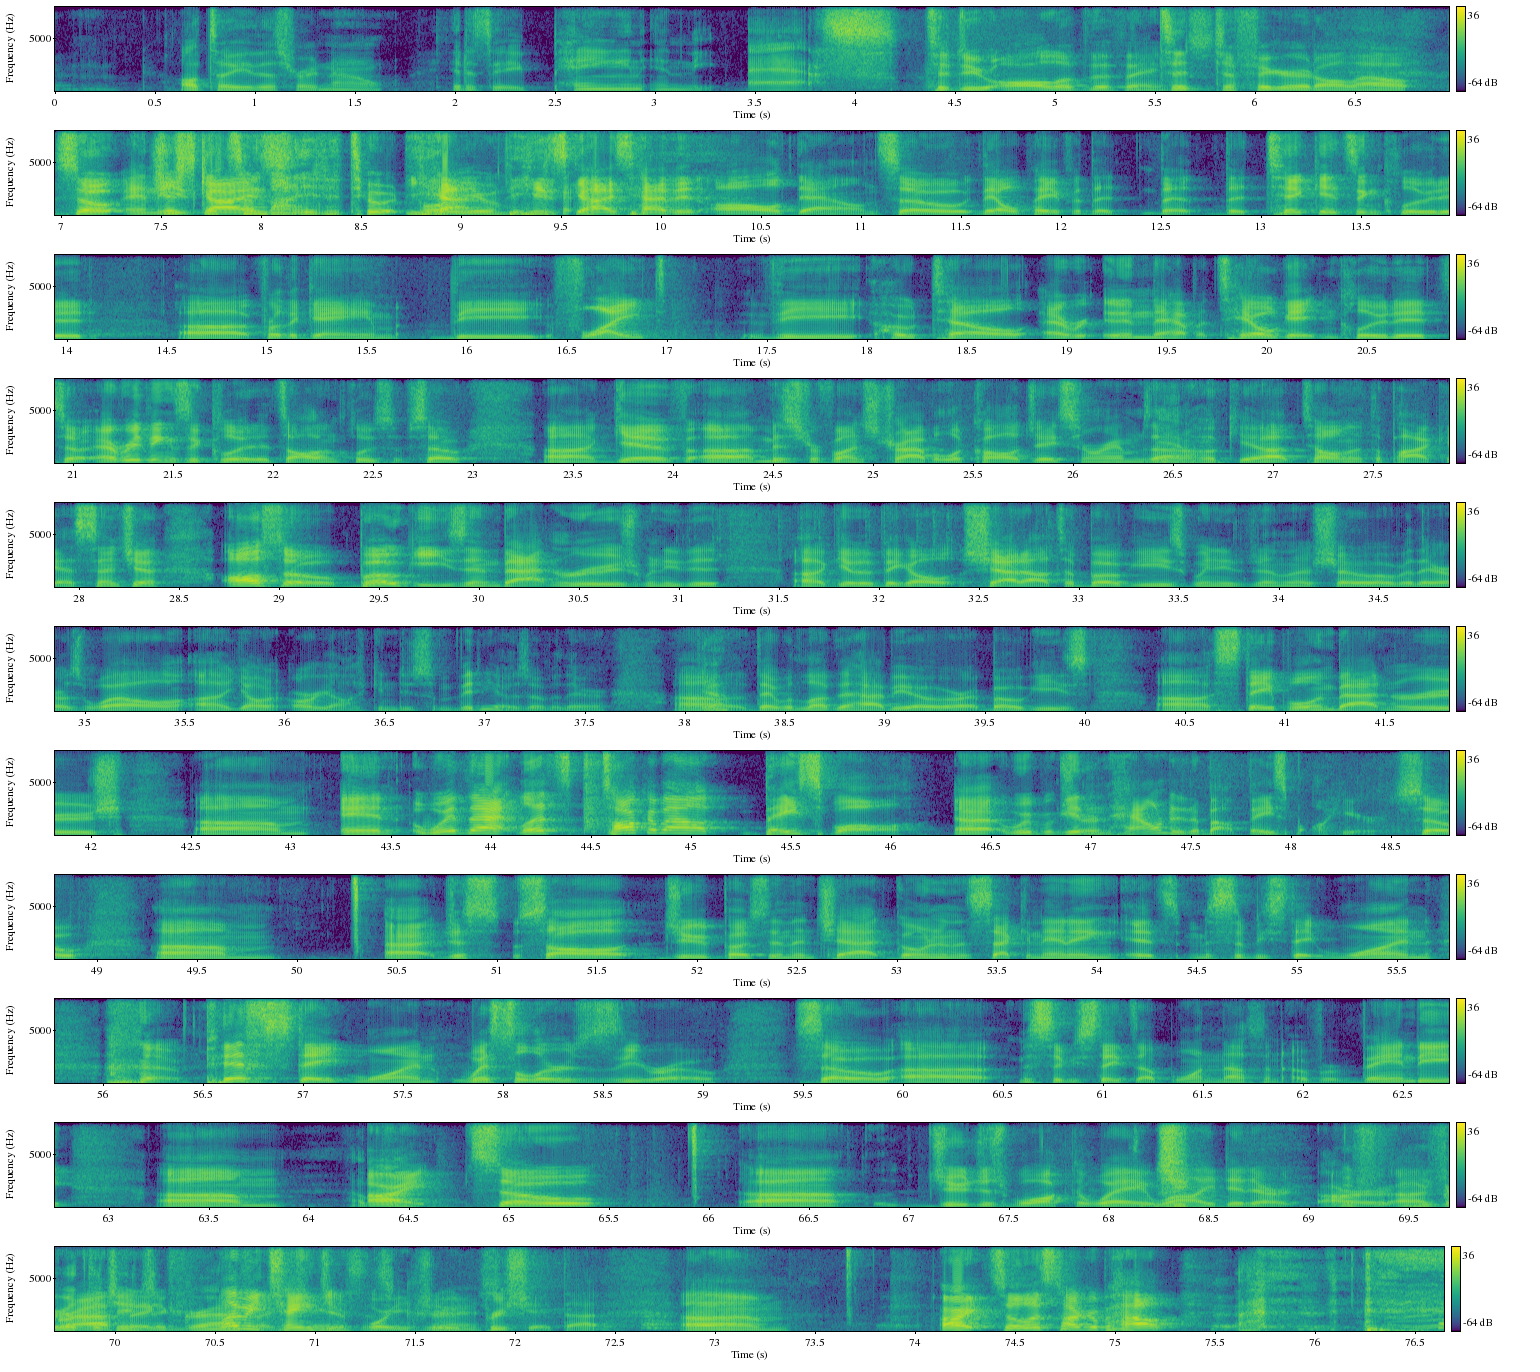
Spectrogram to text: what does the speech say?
I'll tell you this right now: it is a pain in the ass to do all of the things. to, to figure it all out. so and these Just get guys, somebody to do it for yeah, you. these guys have it all down. So they'll pay for the the, the tickets included uh, for the game, the flight, the hotel, every, and they have a tailgate included. So everything's included. It's all inclusive. So uh, give uh, Mr. Fun's Travel a call. Jason Rams Yeah. will hook you up. Tell them that the podcast sent you. Also, Bogies in Baton Rouge. We need to. Uh, give a big old shout out to Bogies. We need to do their show over there as well. Uh, y'all or y'all can do some videos over there. Uh, Yeah. They would love to have you over at Bogies uh, Staple in Baton Rouge. Um, and with that, let's talk about baseball. Uh, we were getting hounded about baseball here. So um, I just saw Jude posted in the chat going in the second inning. It's Mississippi State one, Pitt State one, Whistlers zero. So uh, Mississippi State's up one nothing over Vandy. Um, All right, so uh, Jude just walked away while he did our, our uh, you forgot to change graphic. Let me change Jesus it for you, Jude. Appreciate that. Um, all right, so let's talk about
